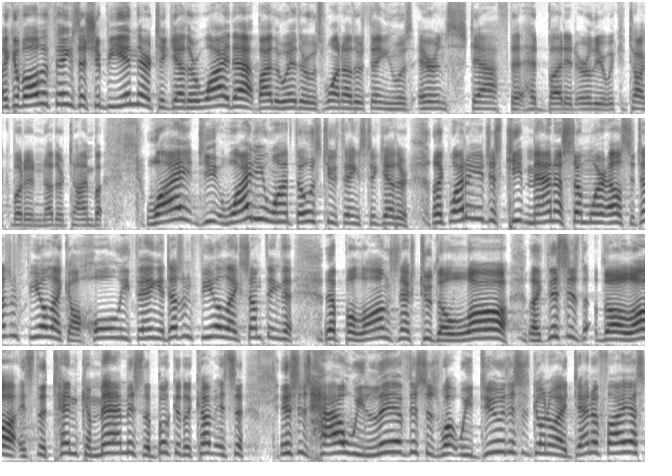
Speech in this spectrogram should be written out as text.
Like, of all the things that should be in there together, why that? By the way, there was one other thing. It was Aaron's staff that had budded earlier. We could talk about it another time. But why do you, why do you want those two things together? Like, why don't you just keep manna somewhere else? It doesn't feel like a holy thing. It doesn't feel like something that, that belongs next to the law. Like, this is the, the law. It's the Ten Commandments, the book of the covenant. It's a, this is how we live. This is what we do. This is going to identify us.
